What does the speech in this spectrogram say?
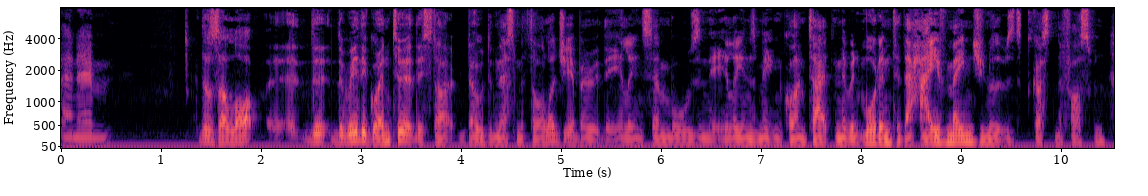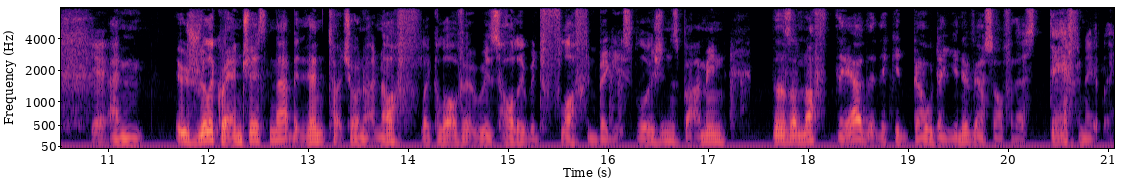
And um, there's a lot. uh, The the way they go into it, they start building this mythology about the alien symbols and the aliens making contact, and they went more into the hive mind, you know, that was discussed in the first one. Yeah. And it was really quite interesting that, but they didn't touch on it enough. Like a lot of it was Hollywood fluff and big explosions. But I mean, there's enough there that they could build a universe off of this. Definitely,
